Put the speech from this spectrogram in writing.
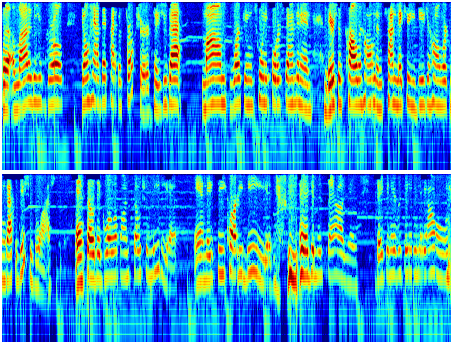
But a lot of these girls don't have that type of structure because you got moms working 24/7 and they're just calling home and trying to make sure you did your homework and got the dishes washed. And so they grow up on social media and they see Cardi B and Megan Thee Stallion taking everything they own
